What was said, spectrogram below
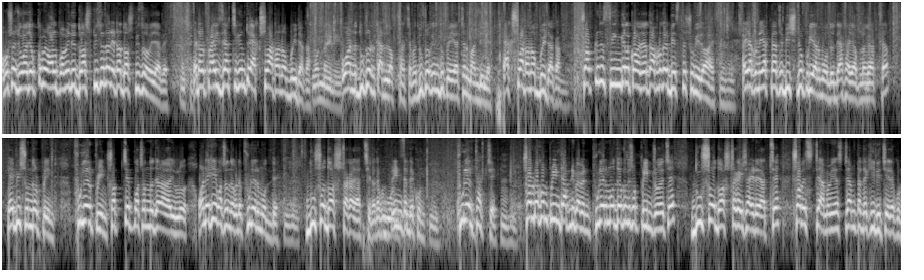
অবশ্যই যোগাযোগ করবেন অল্প। আমি যদি দশ পিসও নেন এটা দশ পিসও হয়ে যাবে। এটার প্রাইস যাচ্ছে কিন্তু একশো আটানব্বই টাকা। 198 ওয়ান দুটোর ক্যাটলগ থাকছে মানে দুটো কিন্তু পেয়ে যাচ্ছেন বান্ডিলে একশো আটানব্বই টাকা। সব কিন্তু সিঙ্গেল করা যাতে আপনাদের বেচতে সুবিধা হয়। এই দেখুন একটা আছে বিষ্ণুপ্রিয়ার মধ্যে দেখাই আপনাকে একটা। হেভি সুন্দর প্রিন্ট ফুলের প্রিন্ট সবচেয়ে পছন্দ যারা এগুলো অনেকেই পছন্দ করে ফুলের মধ্যে। দুশো দশ টাকা যাচ্ছে এটা দেখুন প্রিন্টটা দেখুন। ফুলের থাকছে। সব রকম প্রিন্ট আপনি পাবেন। ফুলের মধ্যেও কিন্তু সব প্রিন্ট রয়েছে। দুশো দশ টাকায় সাইডে যাচ্ছে সব স্ট্যাম্প আমি স্ট্যাম্পটা দেখিয়ে দিচ্ছি দেখুন।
